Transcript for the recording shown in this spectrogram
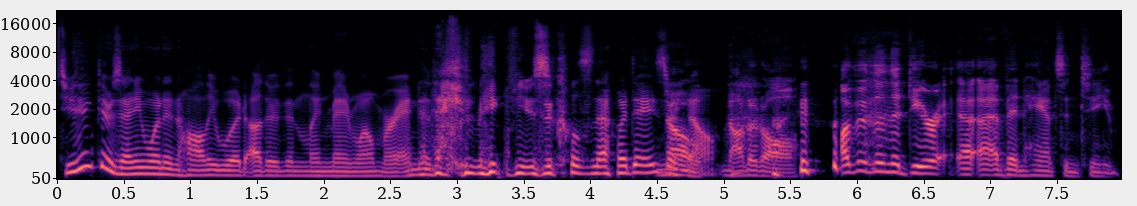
Do you think there's anyone in Hollywood other than Lin Manuel Miranda that can make musicals nowadays? No, no? not at all. other than the Dear Evan Hansen team,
